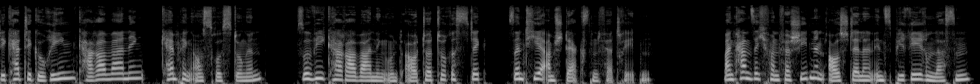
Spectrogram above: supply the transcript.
Die Kategorien Caravaning, Campingausrüstungen sowie Caravaning und Outdoor-Touristik sind hier am stärksten vertreten. Man kann sich von verschiedenen Ausstellern inspirieren lassen,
